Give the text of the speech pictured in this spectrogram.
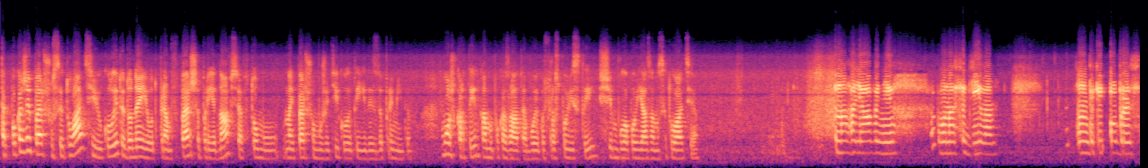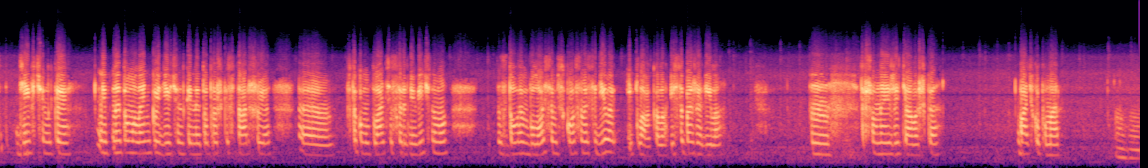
Так покажи першу ситуацію, коли ти до неї от прям вперше приєднався в тому найпершому житті, коли ти її десь запримітив. Можеш картинками показати або якось розповісти, з чим була пов'язана ситуація. На галявині вона сиділа. Такий образ дівчинки, не, то маленької дівчинки, не то трошки старшої, е, в такому платі середньовічному, з довгим волоссям, з косами сиділа і плакала, і себе жаліла. М, що в неї життя важке. Батько помер. Угу.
